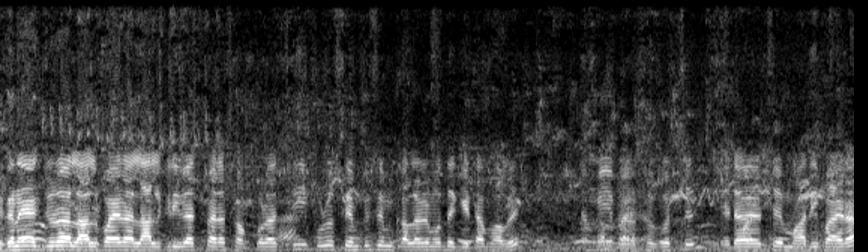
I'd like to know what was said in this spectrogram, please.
এখানে এক জোড়া লাল পায়রা লাল গ্রিবাজ পায়রা সব করাচ্ছি। পুরো সেম টু সেম কালারের মধ্যে গেট আপ হবে শো করছেন। এটা হচ্ছে মাদি পায়রা।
